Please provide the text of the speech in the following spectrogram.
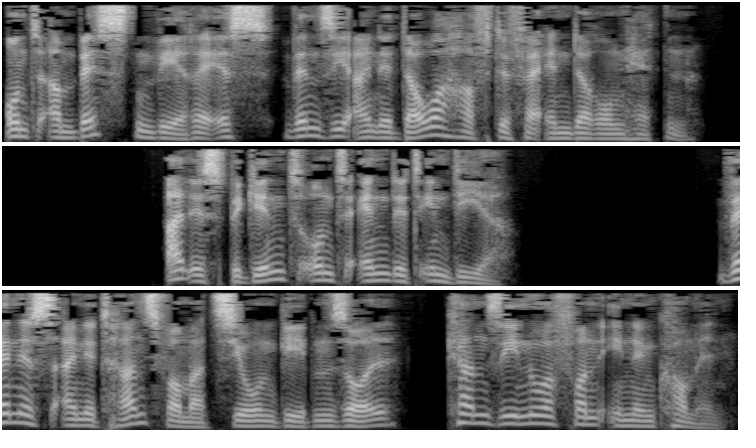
Und am besten wäre es, wenn Sie eine dauerhafte Veränderung hätten. Alles beginnt und endet in dir. Wenn es eine Transformation geben soll, kann sie nur von innen kommen.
